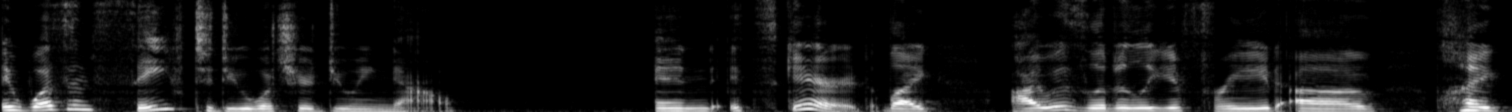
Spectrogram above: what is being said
it wasn't safe to do what you're doing now. And it's scared. Like I was literally afraid of like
